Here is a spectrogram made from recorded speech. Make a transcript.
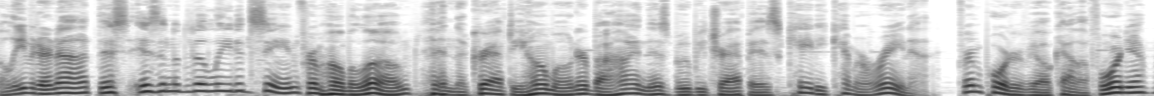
Believe it or not, this isn't a deleted scene from Home Alone, and the crafty homeowner behind this booby trap is Katie Camarena from Porterville, California,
